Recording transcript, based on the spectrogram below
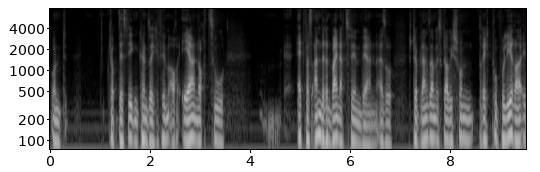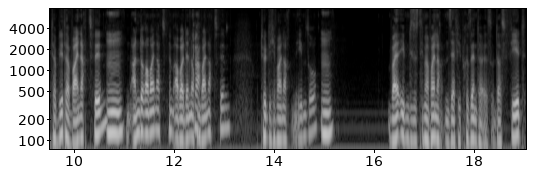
Und ich glaube, deswegen können solche Filme auch eher noch zu etwas anderen Weihnachtsfilmen werden. Also Stirb langsam ist, glaube ich, schon ein recht populärer, etablierter Weihnachtsfilm. Mhm. Ein anderer Weihnachtsfilm, aber dennoch Klar. ein Weihnachtsfilm. Tödliche Weihnachten ebenso. Mhm. Weil eben dieses Thema Weihnachten sehr viel präsenter ist. Und das fehlt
